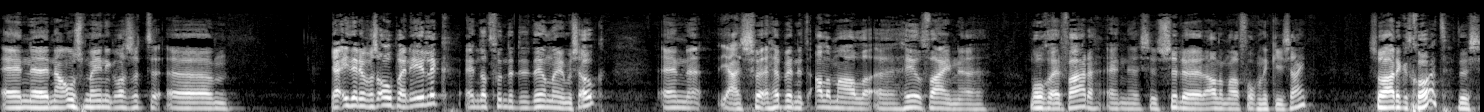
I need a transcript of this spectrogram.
En uh, naar onze mening was het, uh, ja, iedereen was open en eerlijk en dat vonden de deelnemers ook. En uh, ja, ze hebben het allemaal uh, heel fijn mogen ervaren en ze zullen er allemaal volgende keer zijn. Zo had ik het gehoord. Dus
